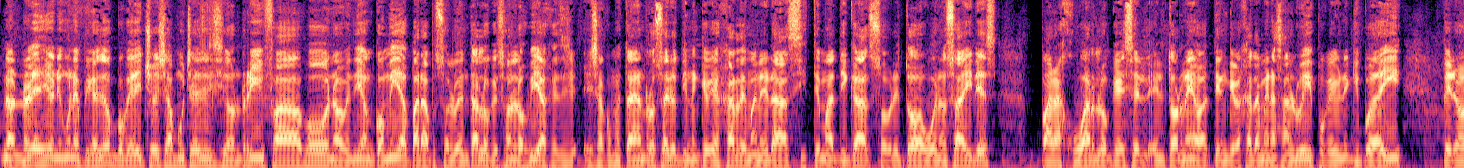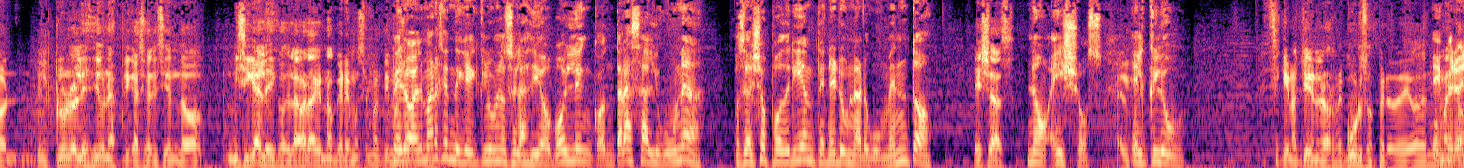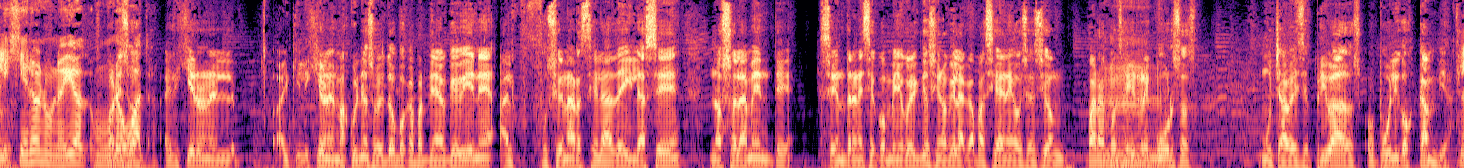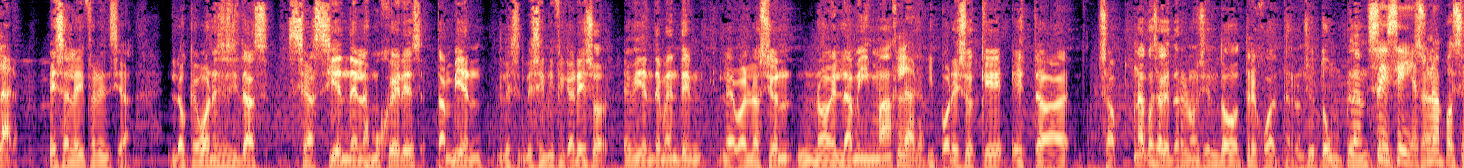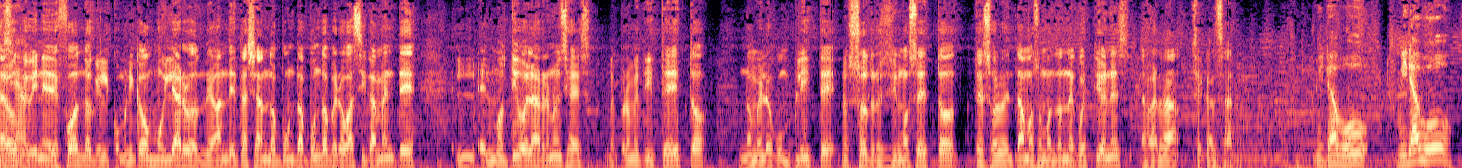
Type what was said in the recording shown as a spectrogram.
No, no les dio ninguna explicación porque de hecho ellas muchas veces hicieron rifas, bonos, vendían comida para solventar lo que son los viajes. Ellas como están en Rosario tienen que viajar de manera sistemática, sobre todo a Buenos Aires, para jugar lo que es el, el torneo. Tienen que viajar también a San Luis porque hay un equipo de ahí, pero el club no les dio una explicación diciendo, ni siquiera les dijo, la verdad que no queremos invertir más Pero al esto". margen de que el club no se las dio, ¿vos le encontrás alguna? O sea, ¿ellos podrían tener un argumento? Ellas, No, ellos, El- el, club. Sí que no tienen los recursos, pero de, del momento... pero eligieron uno y otro, Por uno eso, u otro. eligieron el, al que eligieron el masculino, sobre todo porque a partir del año que viene, al fusionarse la D y la C, no solamente se entra en ese convenio colectivo, sino que la capacidad de negociación para conseguir Mm. recursos, muchas veces privados o públicos, cambia. Claro. Esa es la diferencia. Lo que vos necesitas, se ascienden las mujeres, también les, les significaría eso. Evidentemente, la evaluación no es la misma. Claro. Y por eso es que esta, O sea, una cosa que te renuncien dos, tres jugadores, te renunció todo un plantel. Sí, sí, es O sea, una Es posición. algo que viene de fondo, que el comunicado es muy largo, donde van detallando punto a punto, pero básicamente el, el motivo de la renuncia es, me prometiste esto, no me lo cumpliste, nosotros hicimos esto, te solventamos un montón de cuestiones, la verdad, se cansaron. Mirá vos, mirá vos.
